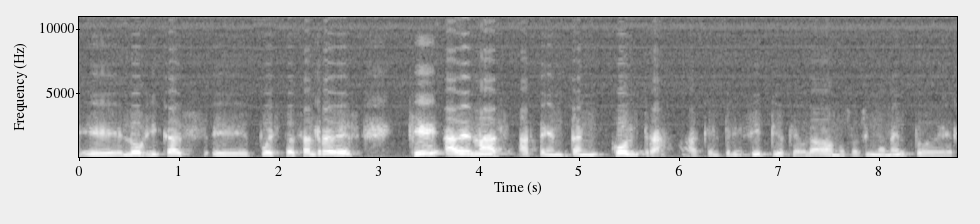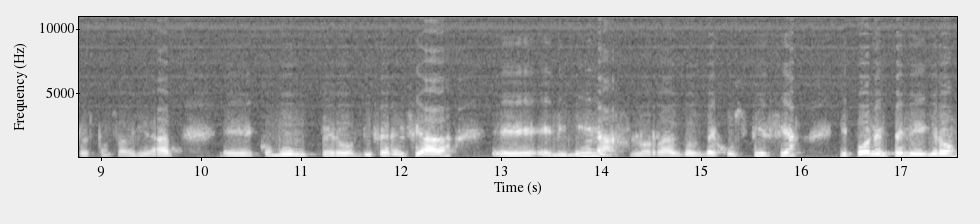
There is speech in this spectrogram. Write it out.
eh, lógicas eh, puestas al revés que además atentan contra aquel principio que hablábamos hace un momento de responsabilidad común pero diferenciada, elimina los rasgos de justicia y pone en peligro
